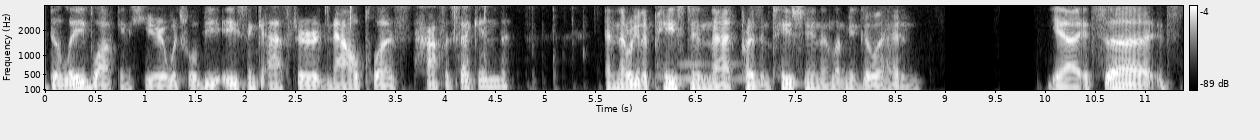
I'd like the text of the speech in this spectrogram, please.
delay block in here, which will be async after now plus half a second. And then we're going to paste in that presentation and let me go ahead and yeah, it's uh it's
